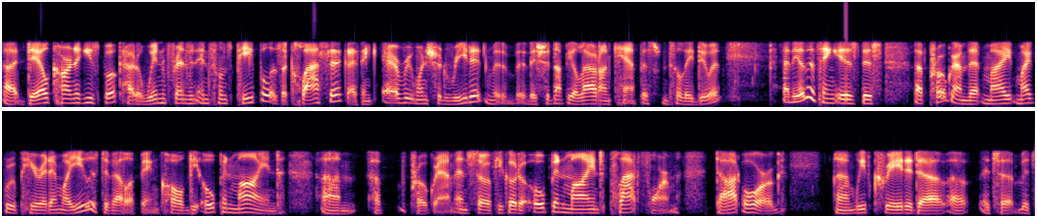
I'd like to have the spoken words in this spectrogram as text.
uh, Dale Carnegie's book, How to Win Friends and Influence People, is a classic. I think everyone should read it. They should not be allowed on campus until they do it. And the other thing is this uh, program that my, my group here at NYU is developing called the Open Mind um, uh, program. And so if you go to openmindplatform.org, um, we've created a, a, it's a it's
